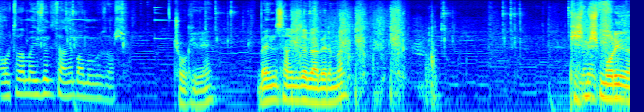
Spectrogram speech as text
Ortalama 150 tane bambumuz var. Çok iyi. Benim de sana güzel bir haberim var. Pişmiş mor yine.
